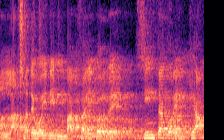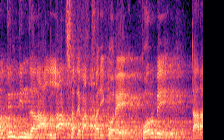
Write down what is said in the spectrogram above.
আল্লাহর সাথে ওই দিন বাকফারি করবে চিন্তা করেন কেয়ামতের দিন যারা আল্লাহর সাথে বাটফারি করে করবে তারা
